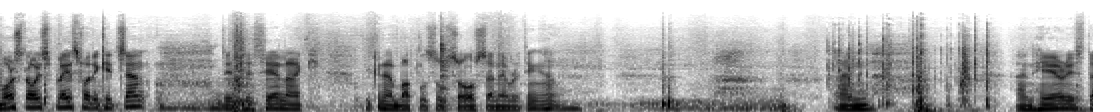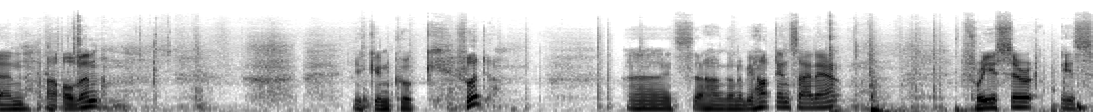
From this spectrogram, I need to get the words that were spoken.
More storage place for the kitchen this is here like you can have bottles of sauce and everything and and here is then an oven. You can cook food. Uh, it's uh, gonna be hot inside there. Freezer is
